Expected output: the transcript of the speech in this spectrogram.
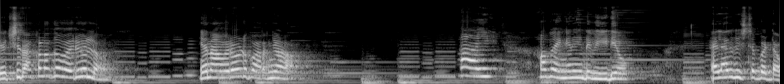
രക്ഷിതാക്കളൊക്കെ വരുമല്ലോ? ഞാൻ അവരോട് പറഞ്ഞോളാം. ഹായ് അപ്പോൾ എങ്ങനെ എങ്ങനെയുണ്ട് വീഡിയോ എല്ലാവർക്കും ഇഷ്ടപ്പെട്ടോ?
